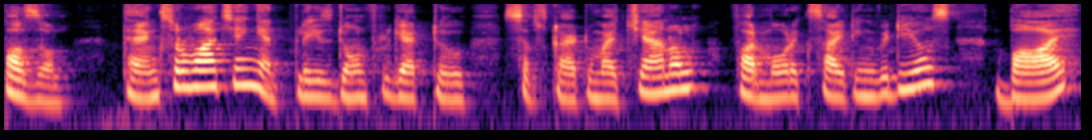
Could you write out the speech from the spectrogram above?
puzzle. Thanks for watching and please don't forget to subscribe to my channel for more exciting videos. Bye.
